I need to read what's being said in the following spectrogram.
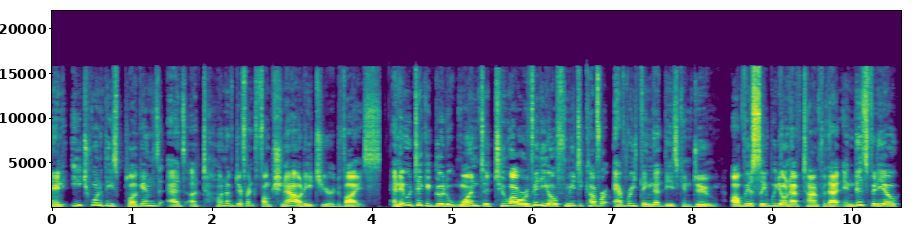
and each one of these plugins adds a ton of different functionality to your device. And it would take a good one to two hour video for me to cover everything that these can do. Obviously, we don't have time for that in this video,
